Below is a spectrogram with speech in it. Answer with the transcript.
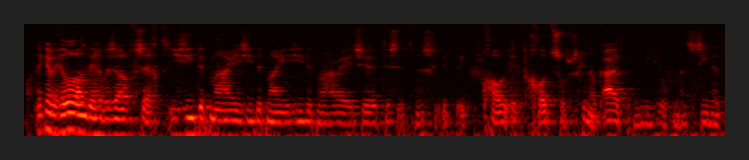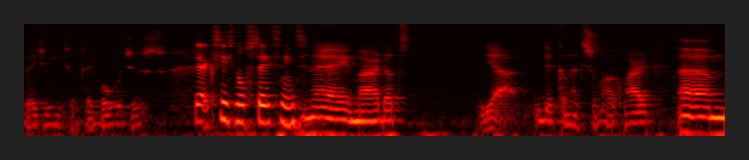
Want ik heb heel lang tegen mezelf gezegd, je ziet het maar, je ziet het maar, je ziet het maar, weet je. Het is, het, misschien, ik, vergroot, ik vergroot het soms misschien ook uit, want niet heel veel mensen zien het, weet je. Hier zijn twee bolletjes. Ja, ik zie het nog steeds niet. Nee, maar dat, ja, dit kan net iets omhoog. Maar, ehm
